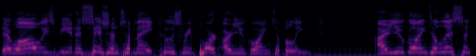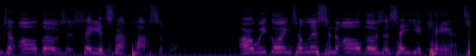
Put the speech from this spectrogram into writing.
There will always be a decision to make. Whose report are you going to believe? Are you going to listen to all those that say it's not possible? Are we going to listen to all those that say you can't?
